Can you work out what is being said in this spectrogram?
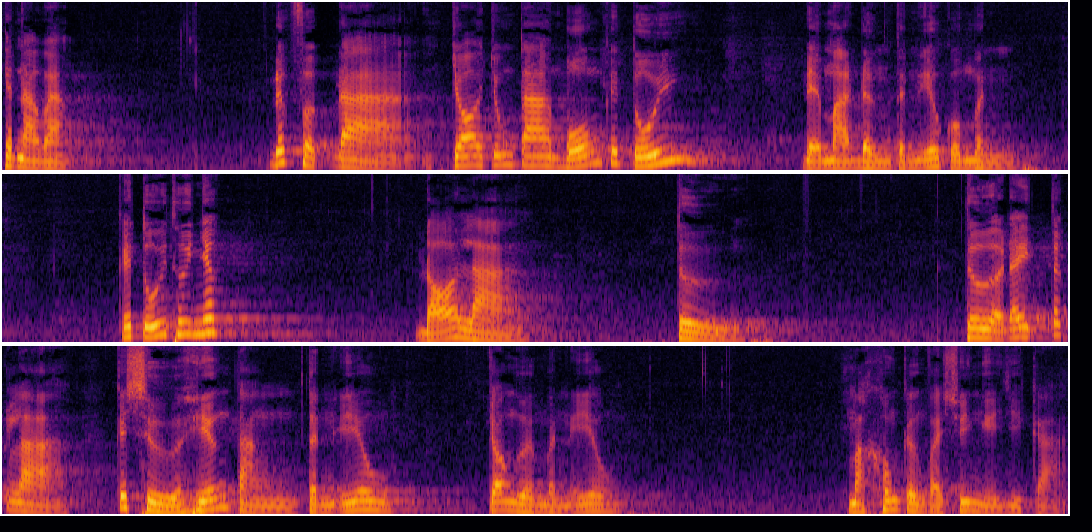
Cách nào bạn? Đức phật đã cho chúng ta bốn cái túi để mà đừng tình yêu của mình cái túi thứ nhất, đó là từ từ ở đây tức là cái sự hiến tặng tình yêu cho người mình yêu, mà không cần phải suy nghĩ gì cả.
